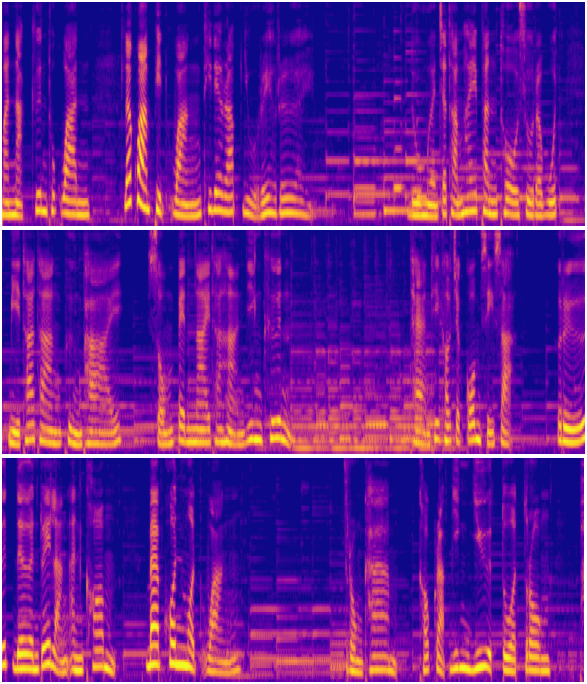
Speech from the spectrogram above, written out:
มาหนักขึ้นทุกวัน และความผิดหวังที่ได้รับอยู่เรื่อยๆ ดูเหมือนจะทำให้พันโทสุรวุฒิมีท่าทางผึ่งพาย สมเป็นนายทหารยิ่งขึ้น แทนที่เขาจะก้มศีรษะ หรือเดินด้วยหลังอันค่อม แบบคนหมดหวัง ตรงข้ามเขากลับยิ่งยืดตัวตรง ผ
